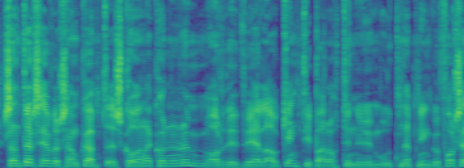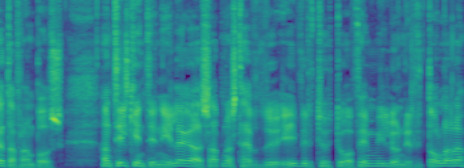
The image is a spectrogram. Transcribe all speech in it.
Sanders hefur samkvæmt skoðanakonunum orðið vel ágengt í baróttinu um útnefningu fórsetaframbóðs. Hann tilkynnti nýlega að sapnast hefðu yfir 25 miljónir dollara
